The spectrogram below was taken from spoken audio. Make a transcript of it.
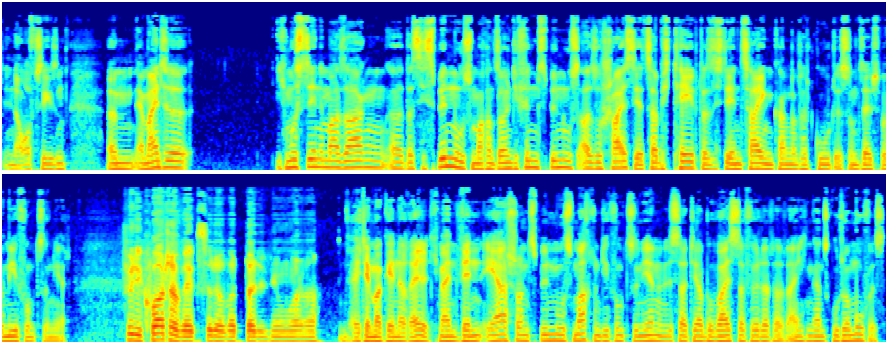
in der Offseason. Ähm, er meinte, ich muss denen immer sagen, äh, dass sie Spin Moves machen sollen. Die finden Spin Moves also scheiße. Jetzt habe ich Tape, dass ich denen zeigen kann, dass das gut ist und selbst bei mir funktioniert. Für die Quarterbacks oder was bei den Jungen, oder? Ja, ich denke mal generell. Ich meine, wenn er schon Spin-Moves macht und die funktionieren, dann ist das ja Beweis dafür, dass das eigentlich ein ganz guter Move ist.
